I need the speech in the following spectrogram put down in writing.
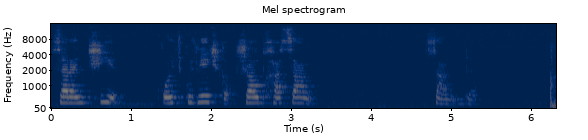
саранчи. Кость кузнечика. Шалбхасан. Сан, да.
